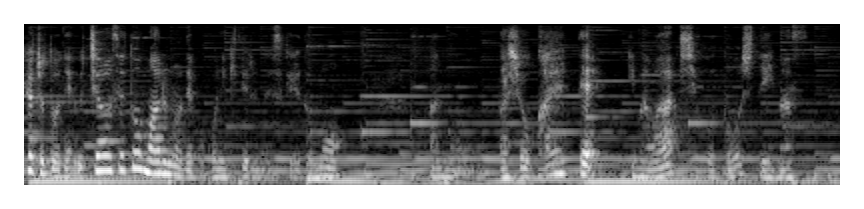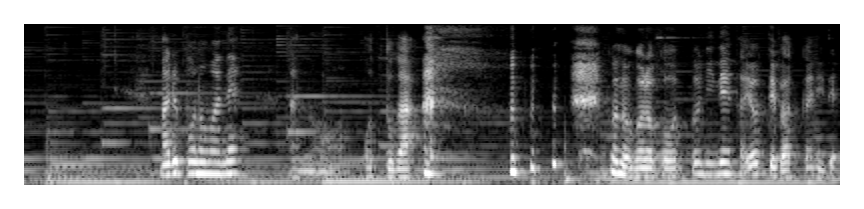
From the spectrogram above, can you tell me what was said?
今日ちょっとね打ち合わせ等もあるのでここに来てるんですけれどもあの場所を変えて今は仕事をしています。マルポノはねあの夫が この頃こう夫にね頼ってばっかりで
